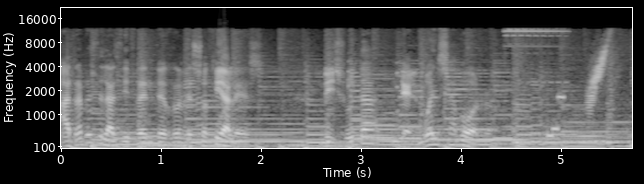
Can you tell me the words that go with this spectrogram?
a través de las diferentes redes sociales. Disfruta del buen sabor. Bye.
